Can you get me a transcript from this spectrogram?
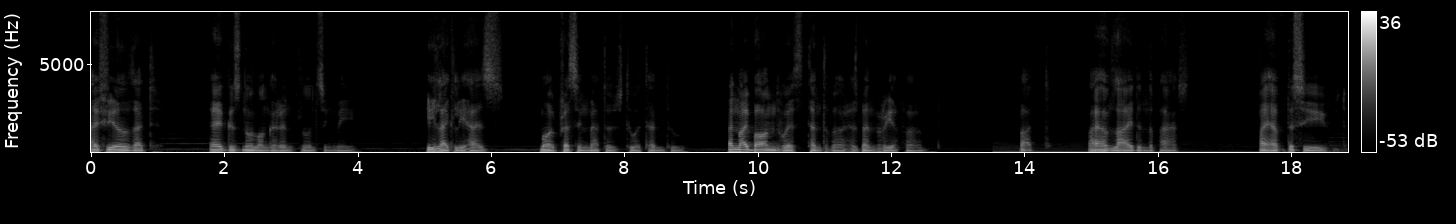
I feel that Egg is no longer influencing me. He likely has more pressing matters to attend to, and my bond with Tentiver has been reaffirmed. But I have lied in the past. I have deceived.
